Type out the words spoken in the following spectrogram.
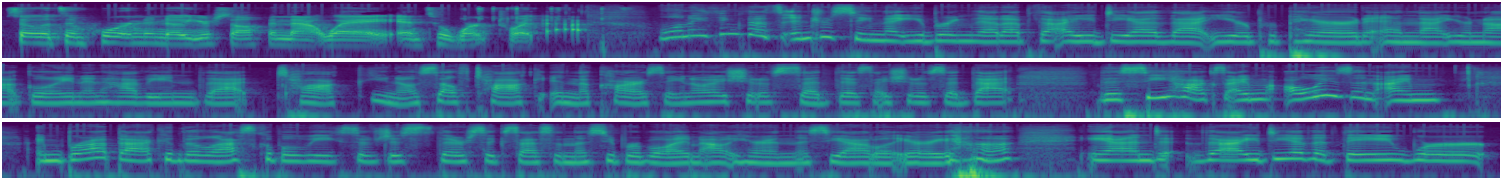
So it's important to know yourself in that way and to work toward that. Well and i think that's interesting that you bring that up the idea that you're prepared and that you're not going and having that talk you know self-talk in the car saying oh i should have said this i should have said that. The seahawks i'm always and i'm i'm brought back in the last couple of weeks of just their success in the super bowl. I'm out here in the seattle area. and the idea that they were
